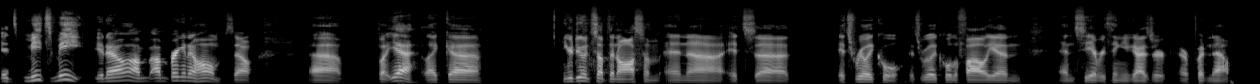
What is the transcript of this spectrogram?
it's meat's meat. You know, I'm I'm bringing it home. So, uh, but yeah, like, uh, you're doing something awesome, and uh, it's uh, it's really cool. It's really cool to follow you and and see everything you guys are are putting out.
